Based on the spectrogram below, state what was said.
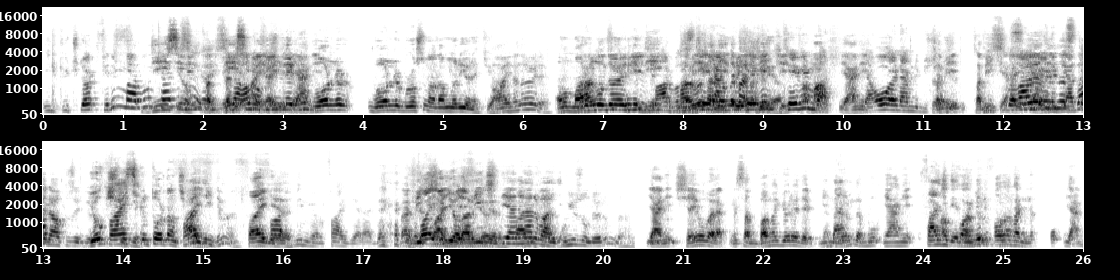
İlk 3-4 film Marvel'ın kendisi. DC'nin Tabii, tabii, DC'nin hayır, hayır, filmlerini yani. Warner Warner Bros'un adamları yönetiyor. Aynen öyle. Ama Marvel'ın Marvel'da öyle filmini değil. değil. Marvel'ın kendi Kevin, başlıyor. Kevin var. yani- ya o önemli bir şey. Tabii, tabii ki. Var Yani- böyle Soyadını bir nasıl adam. telaffuz ediyoruz? Yok işte Feige. sıkıntı oradan çıkıyor. Feige değil mi? Feige evet. Bilmiyorum Feige herhalde. Ben Feige Feige diyorlar, diyorum. bilmiyorum. Hiç diyenler var. Feige. Uyuz oluyorum da. Yani şey olarak mesela bana göre de bilmiyorum Ben- da bu yani Feige diye Aquaman'ı duydum. falan hani o- yani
